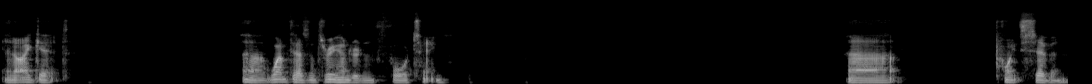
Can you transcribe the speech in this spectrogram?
And I get uh, 1,314. Uh, 0.7.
